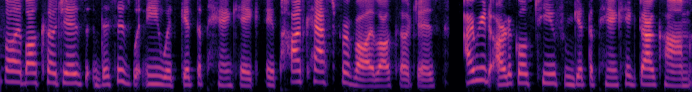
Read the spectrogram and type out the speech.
Volleyball coaches. This is Whitney with Get the Pancake, a podcast for volleyball coaches. I read articles to you from getthepancake.com,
